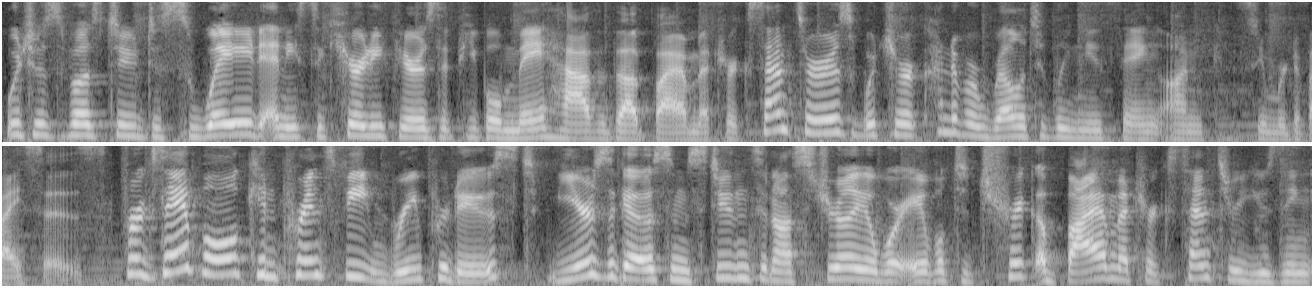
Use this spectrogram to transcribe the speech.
which was supposed to dissuade any security fears that people may have about biometric sensors, which are kind of a relatively new thing on consumer devices. For example, can prints be reproduced? Years ago, some students in Australia were able to trick a biometric sensor using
